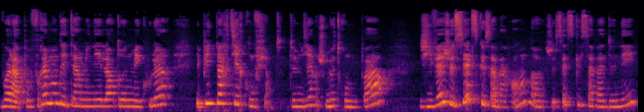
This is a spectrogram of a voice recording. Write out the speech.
voilà, pour vraiment déterminer l'ordre de mes couleurs et puis de partir confiante, de me dire je me trompe pas, j'y vais, je sais ce que ça va rendre, je sais ce que ça va donner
